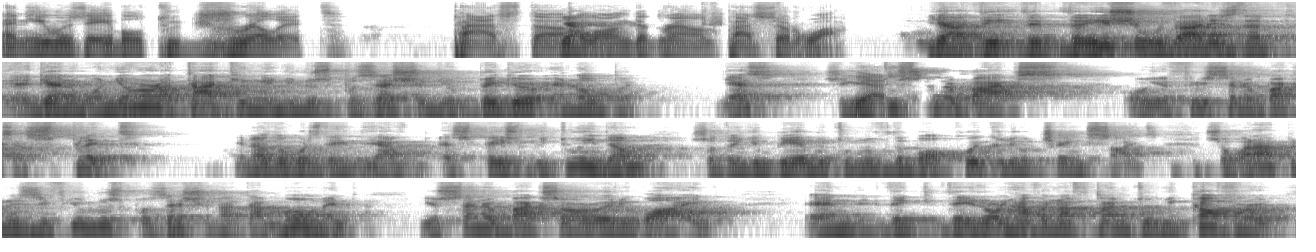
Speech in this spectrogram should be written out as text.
and he was able to drill it past uh, yeah. along the ground past Roy. Yeah, the, the, the issue with that is that again, when you're attacking and you lose possession, you're bigger and open. Yes, so your yes. two center backs or your three center backs are split. In other words, they, they have a space between them so that you'll be able to move the ball quickly or change sides. So what happens is if you lose possession at that moment, your center backs are already wide and they, they don't have enough time to recover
